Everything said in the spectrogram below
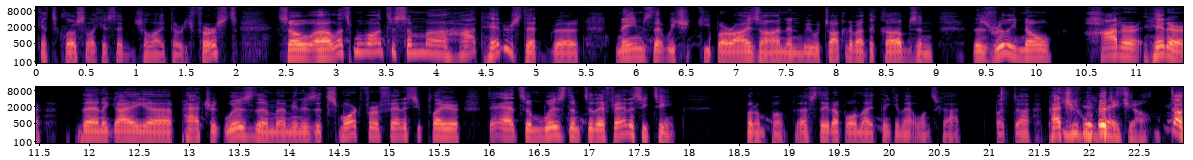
gets closer. Like I said, July 31st. So uh, let's move on to some uh, hot hitters that uh, names that we should keep our eyes on. And we were talking about the Cubs, and there's really no hotter hitter than a guy, uh, Patrick Wisdom. I mean, is it smart for a fantasy player to add some wisdom to their fantasy team? But I'm pumped. I stayed up all night thinking that one, Scott. But uh, Patrick, you did Wisdom, great, Joe. Oh,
